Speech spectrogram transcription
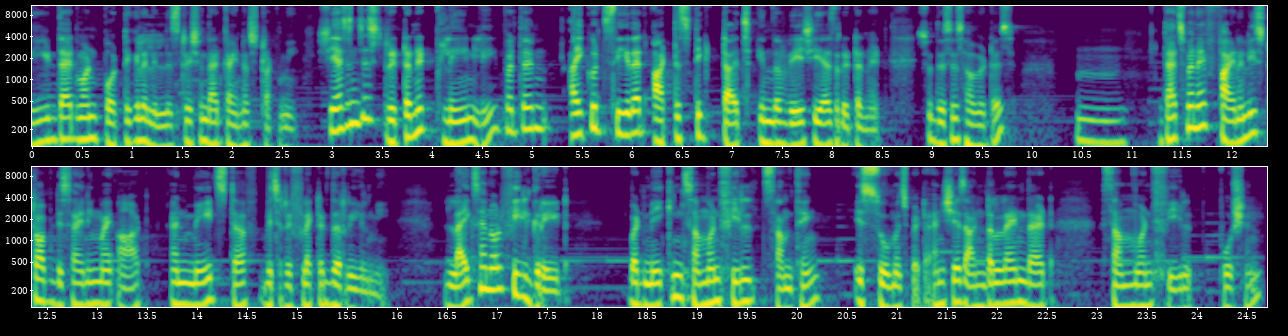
read that one particular illustration that kind of struck me she hasn't just written it plainly but then i could see that artistic touch in the way she has written it so this is how it is mm, that's when I finally stopped designing my art and made stuff which reflected the real me. Likes and all feel great, but making someone feel something is so much better. And she has underlined that someone feel portion.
